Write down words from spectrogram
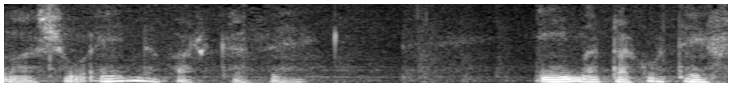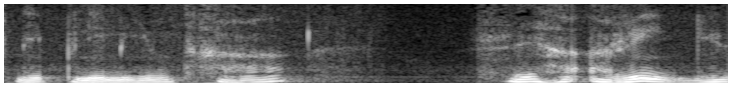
משהו, אין דבר כזה. אם אתה כותב מפנימיותך, זה האריג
